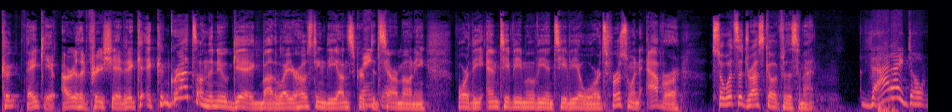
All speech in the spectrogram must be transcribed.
con- thank you. I really appreciate it. C- Congrats on the new gig, by the way. You're hosting the unscripted ceremony for the MTV Movie and TV Awards, first one ever. So, what's the dress code for this event? That I don't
